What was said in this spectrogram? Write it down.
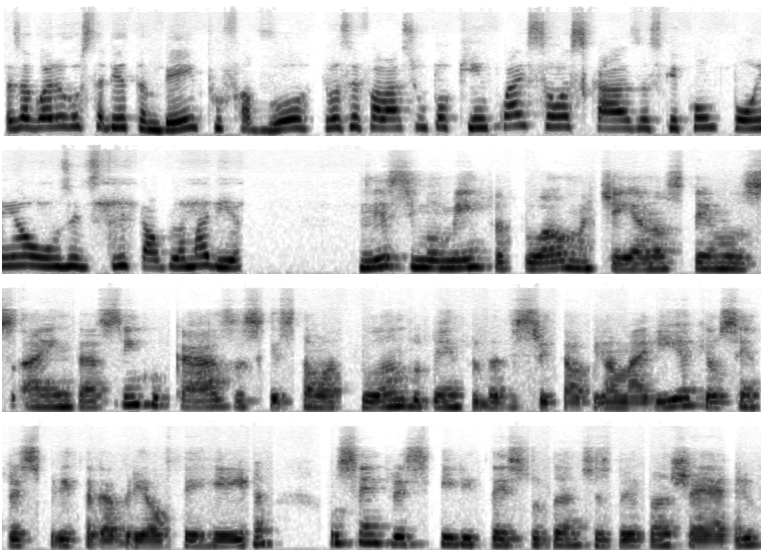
Mas agora eu gostaria também, por favor, que você falasse um pouquinho quais são as casas que compõem a USE Distrital Vila Maria. Nesse momento atual, Martinha, nós temos ainda cinco casas que estão atuando dentro da Distrital Vila Maria, que é o Centro Espírita Gabriel Ferreira, o Centro Espírita Estudantes do Evangelho,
